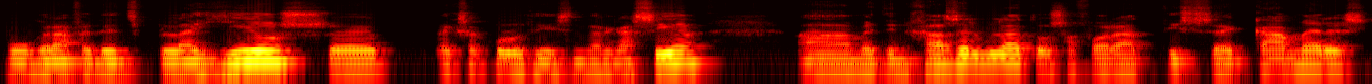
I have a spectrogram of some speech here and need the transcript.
που γράφεται έτσι πλαγίως, ε, εξακολουθεί η συνεργασία με την Hasselblad όσο αφορά τις ε, κάμερες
